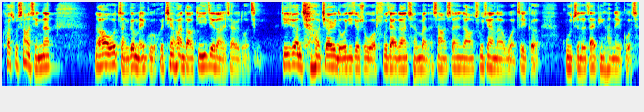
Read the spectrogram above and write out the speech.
快速上行呢，然后我整个美股会切换到第一阶段的交易逻辑。第一阶段交交易逻辑就是我负债端成本的上升，然后出现了我这个估值的再平衡的一个过程。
